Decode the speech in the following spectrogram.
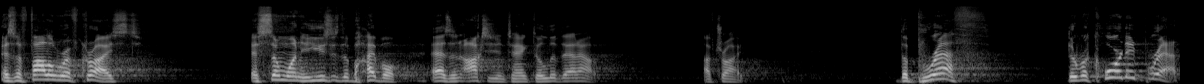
as a follower of Christ, as someone who uses the Bible as an oxygen tank, to live that out. I've tried. The breath, the recorded breath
